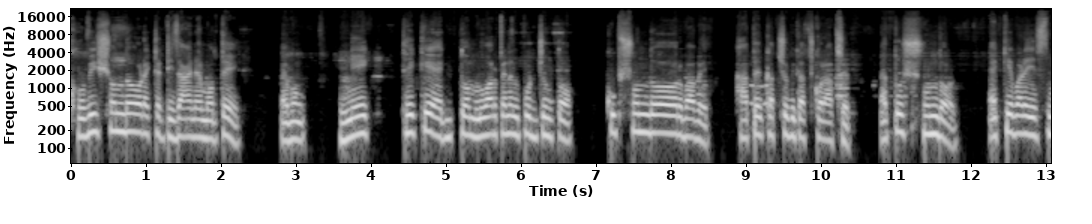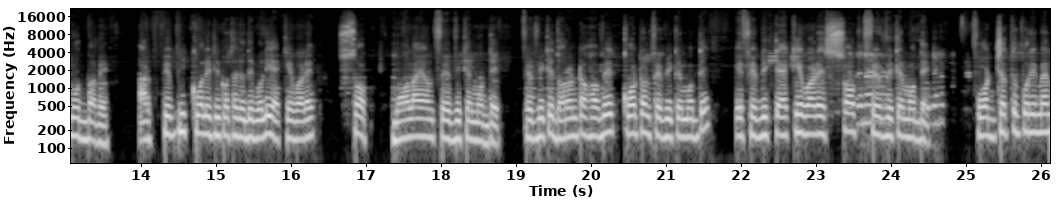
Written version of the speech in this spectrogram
খুবই সুন্দর একটা ডিজাইনের মধ্যে এবং নেক থেকে একদম লোয়ার প্যানেল পর্যন্ত খুব সুন্দরভাবে হাতের কাজ, ছবি কাজ করা আছে। এত সুন্দর, একেবারে স্মুথ ভাবে আর ফেব্রিক কোয়ালিটির কথা যদি বলি, একেবারে সফট মলায়ন ফেব্রিকের মধ্যে। ফেব্রিকের ধরনটা হবে কটন ফেব্রিকের মধ্যে। এই ফেব্রিকটা একেবারে সফট ফেব্রিকের মধ্যে। পর্যাপ্ত পরিমাণ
